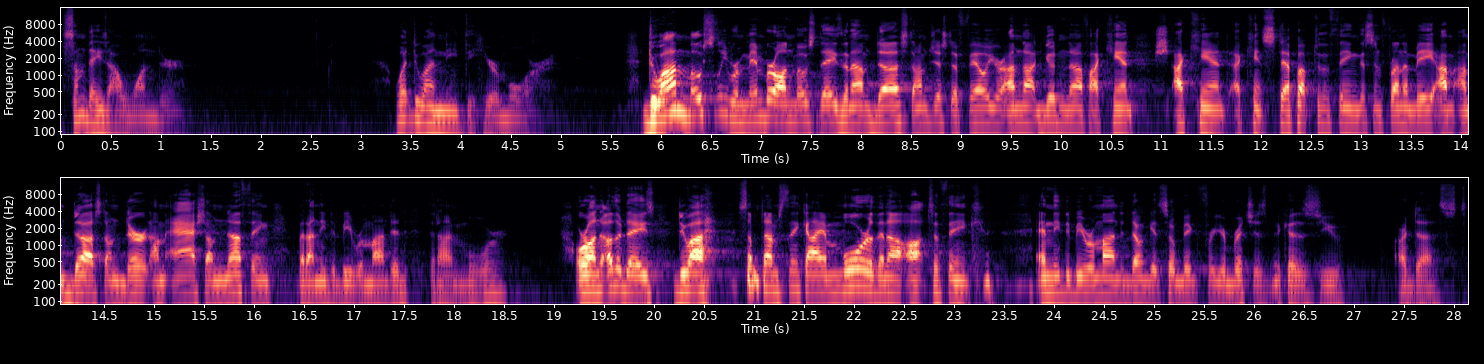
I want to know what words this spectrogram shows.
Some days I wonder what do I need to hear more? Do I mostly remember on most days that I'm dust, I'm just a failure, I'm not good enough, I can't, I can't, I can't step up to the thing that's in front of me, I'm, I'm dust, I'm dirt, I'm ash, I'm nothing, but I need to be reminded that I'm more? Or on other days, do I sometimes think I am more than I ought to think and need to be reminded don't get so big for your britches because you are dust.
